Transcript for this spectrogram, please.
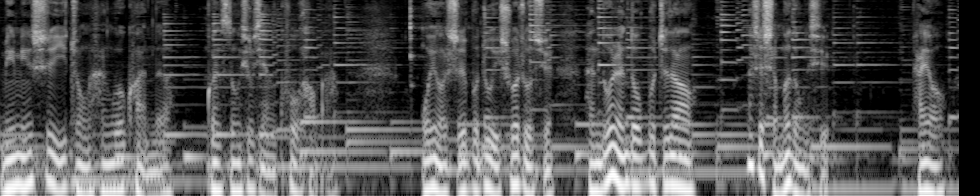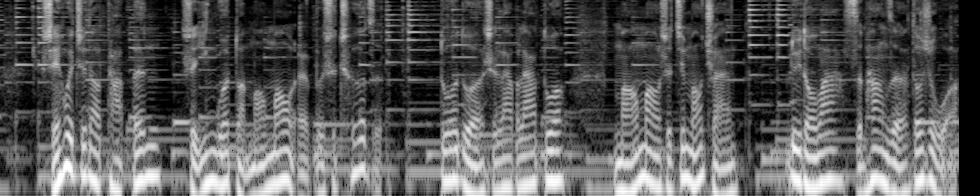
明明是一种韩国款的宽松休闲裤，好吧？我有时不注意说出去，很多人都不知道那是什么东西。还有，谁会知道大奔是英国短毛猫而不是车子？多多是拉布拉多，毛毛是金毛犬。绿豆蛙、死胖子都是我，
